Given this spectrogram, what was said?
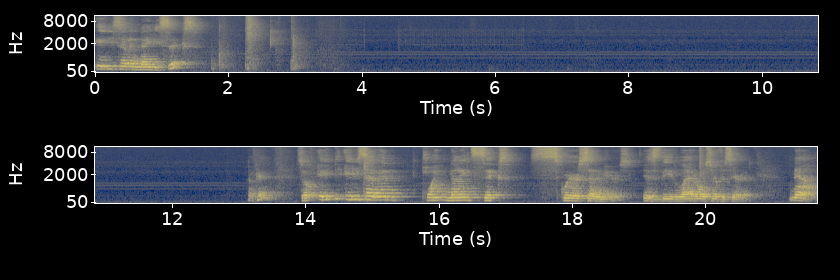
87.96. Okay, so 87.96 square centimeters is the lateral surface area. Now,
